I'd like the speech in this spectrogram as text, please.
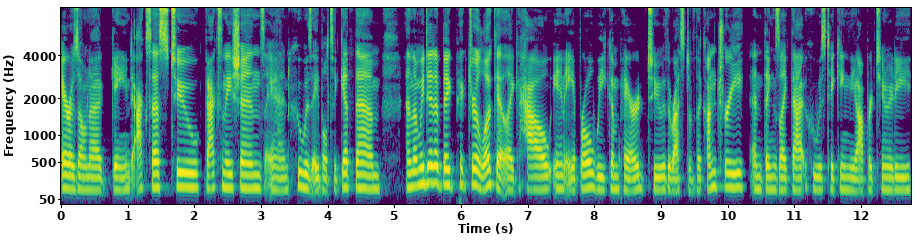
Arizona gained access to vaccinations and who was able to get them. And then we did a big picture look at like how in April we compared to the rest of the country and things like that, who was taking the opportunity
